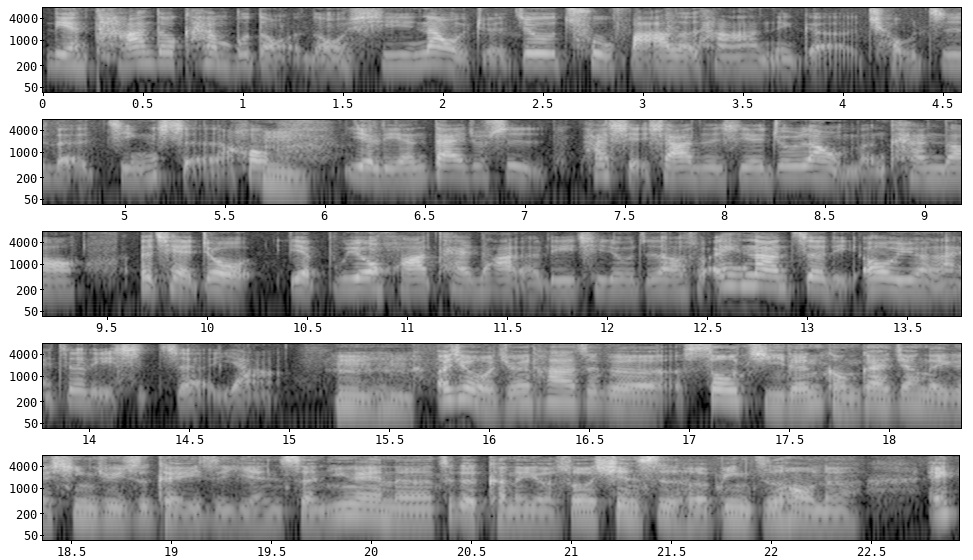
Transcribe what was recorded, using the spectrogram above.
连他都看不懂的东西，那我觉得就触发了他那个求知的精神，然后也连带就是他写下这些，就让我们看到，而且就也不用花太大的力气就知道说，哎、那这里哦，原来这里是这样。嗯嗯，而且我觉得他这个收集人孔盖这样的一个兴趣是可以一直延伸，因为呢，这个可能有时候县市合并之后呢，诶，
